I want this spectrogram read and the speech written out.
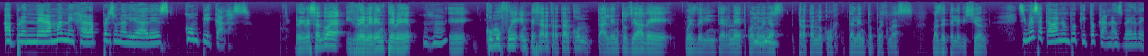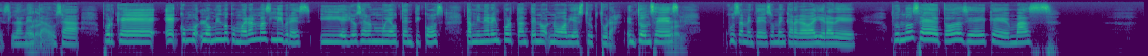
aprender a manejar a personalidades complicadas. Regresando a Irreverente B, eh, ¿cómo fue empezar a tratar con talentos ya de, pues, del internet, cuando venías tratando con talento, pues, más, más de televisión? Sí me sacaban un poquito canas verdes, la neta. O sea, porque eh, como lo mismo, como eran más libres y ellos eran muy auténticos, también era importante, no, no había estructura. Entonces, justamente eso me encargaba y era de, pues no sé, todo así que más,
